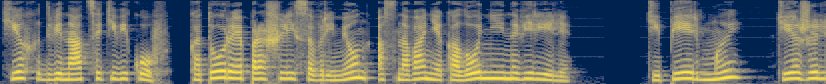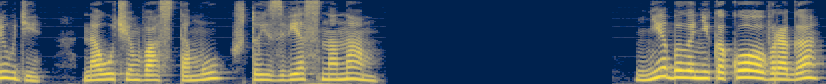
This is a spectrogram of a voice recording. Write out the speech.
тех двенадцати веков, которые прошли со времен основания колонии на Вереле. Теперь мы, те же люди, научим вас тому, что известно нам. Не было никакого врага,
